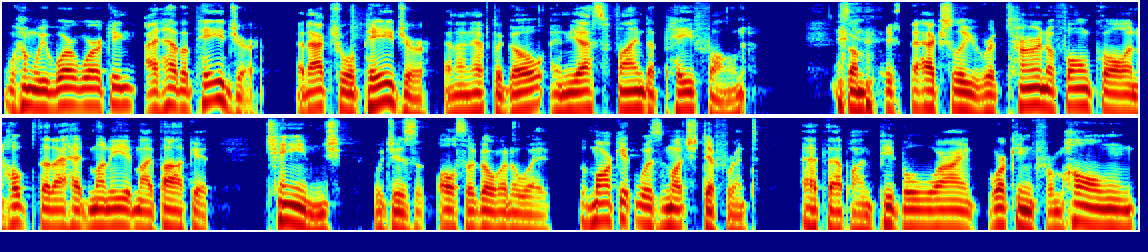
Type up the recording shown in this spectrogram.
when we were working, I'd have a pager, an actual pager, and I'd have to go and yes, find a payphone, someplace to actually return a phone call and hope that I had money in my pocket, change, which is also going away. The market was much different at that point. People weren't working from home,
